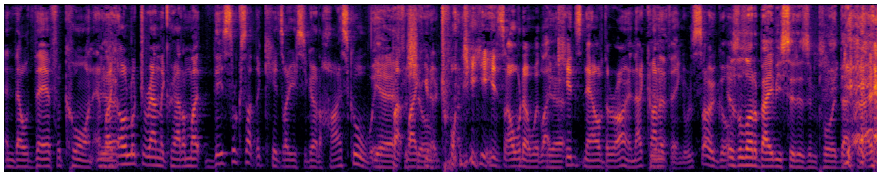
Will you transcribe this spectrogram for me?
and they were there for Korn. And like I looked around the crowd, I'm like, this looks like the kids I used to go to high school with, Yeah, but like sure. you know, 20 years older with like Yeah. kids now of their own, that kind of thing. It was so good. There was a lot of babysitters employed that day.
